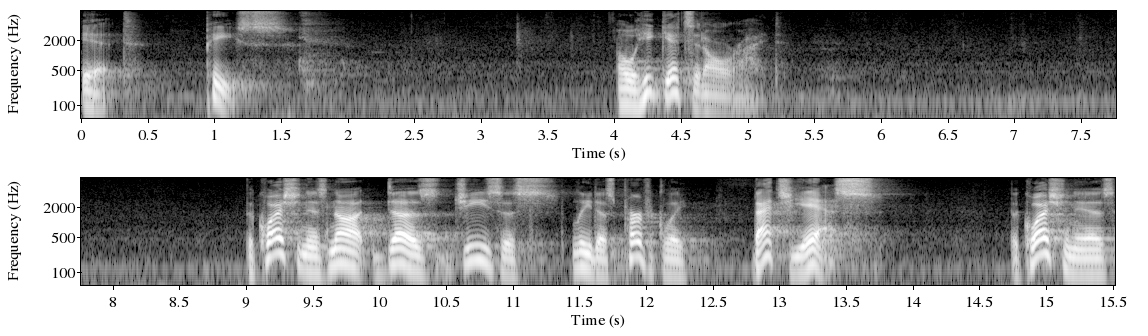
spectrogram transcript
it peace. Oh, he gets it all right. The question is not, does Jesus lead us perfectly? That's yes. The question is,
